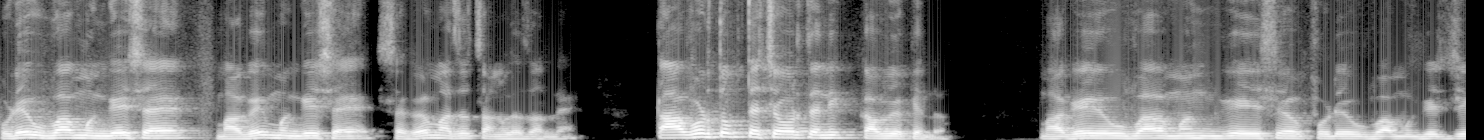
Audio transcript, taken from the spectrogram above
पुढे उभा मंगेश आहे मागही मंगेश आहे सगळं माझं चांगलं चाललं आहे ताबडतोब त्याच्यावर त्यांनी काव्य केलं. मागे उभा मंगेश पुढे उभा मंगेश जे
